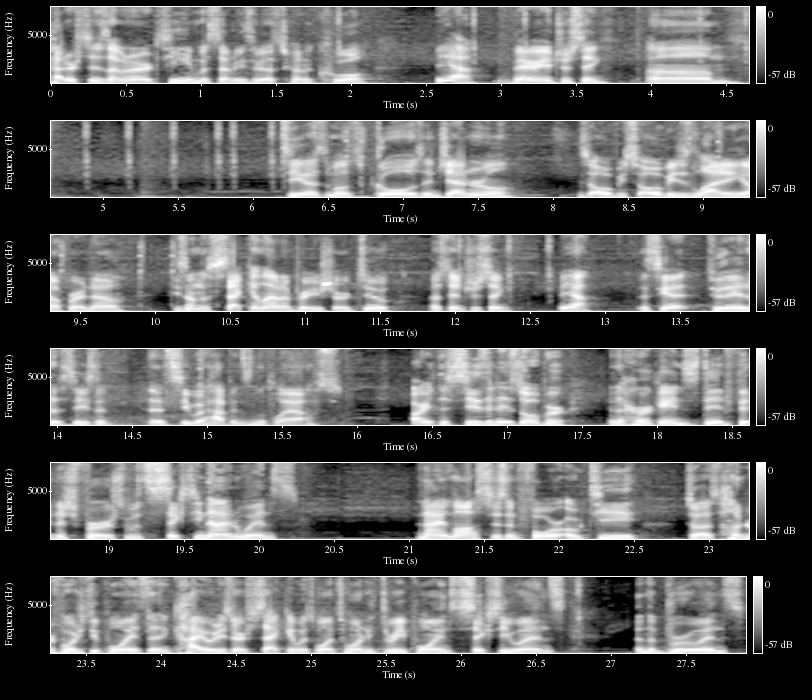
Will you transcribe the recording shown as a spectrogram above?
Pettersson's on our team with 73. That's kind of cool. Yeah, very interesting. Um, see who has the most goals in general is Ovi. So Ovi is lining up right now. He's on the second line, I'm pretty sure, too. That's interesting. But yeah, let's get to the end of the season and see what happens in the playoffs. All right, the season is over, and the Hurricanes did finish first with 69 wins, 9 losses, and 4 OT. So that's 142 points. And Coyotes are second with 123 points, 60 wins. Then the Bruins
